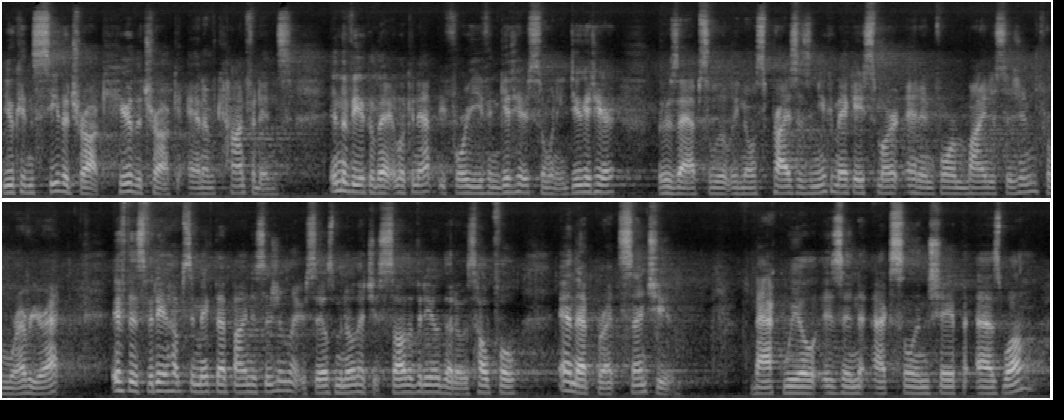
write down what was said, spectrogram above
you can see the truck, hear the truck, and have confidence in the vehicle that you're looking at before you even get here. So when you do get here, there's absolutely no surprises and you can make a smart and informed buying decision from wherever you're at. If this video helps you make that buying decision, let your salesman know that you saw the video, that it was helpful, and that Brett sent you. Back wheel is in excellent shape as well.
